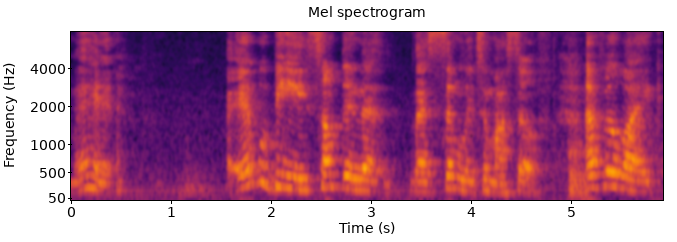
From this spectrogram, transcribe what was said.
Man, it would be something that that's similar to myself. I feel like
